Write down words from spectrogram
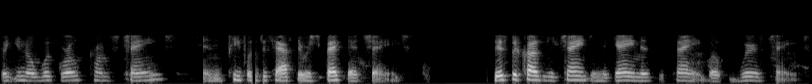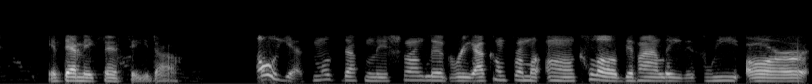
but you know, with growth comes change, and people just have to respect that change. Just because we're changing, the game is the same, but we're changed. If that makes sense to you, doll. Oh yes, most definitely, strongly agree. I come from a um, club, Divine Ladies. We are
